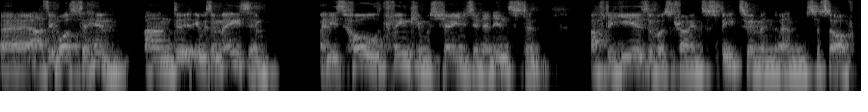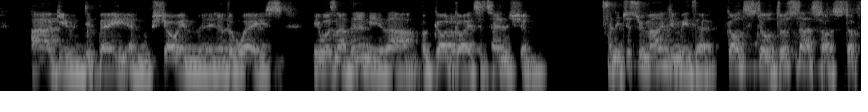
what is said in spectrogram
uh, as it was to him. And it was amazing. And his whole thinking was changed in an instant after years of us trying to speak to him and, and to sort of argue and debate and show him in other ways. He wasn't having any of that, but God got his attention. And it just reminded me that God still does that sort of stuff.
